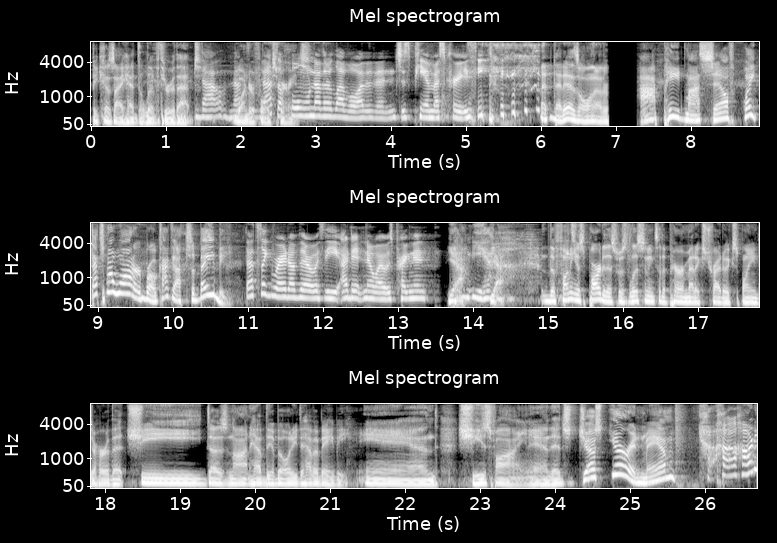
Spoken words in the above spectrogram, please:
because I had to live through that, That, that's wonderful that's experience. a whole other level other than just PMS crazy. that is a whole other. I peed myself. Wait, that's my water broke. I got the baby. that's like right up there with the I didn't know I was pregnant. Yeah. Yeah, Yeah. The funniest part of this was listening to the paramedics try to explain to her that she does not have the ability to have a baby and she's fine and it's just urine, ma'am. How, how do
